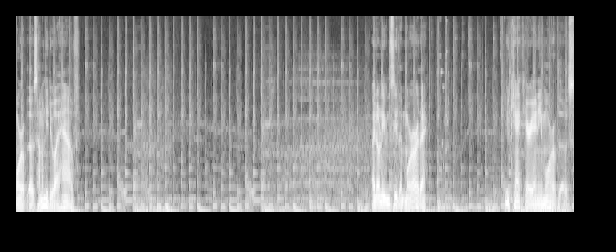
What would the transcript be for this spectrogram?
More of those. How many do I have? I don't even see them. Where are they? You can't carry any more of those.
